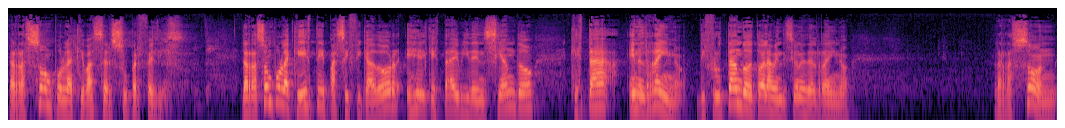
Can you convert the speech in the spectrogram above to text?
La razón por la que va a ser súper feliz. La razón por la que este pacificador es el que está evidenciando que está en el reino, disfrutando de todas las bendiciones del reino, la razón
